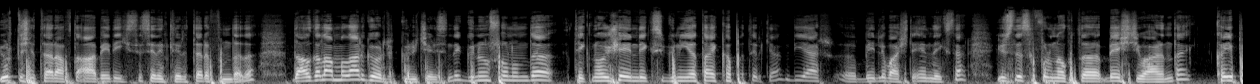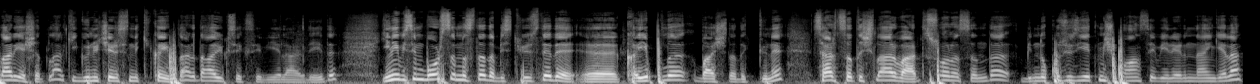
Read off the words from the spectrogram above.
yurt dışı tarafta ABD hisse senetleri tarafında da dalgalanmalar gördük gün içerisinde. Günün sonunda teknoloji endeksi günü yatay kapatırken diğer e, belli başlı endeksler %0.5 civarında kayıplar yaşadılar ki gün içerisindeki kayıplar daha yüksek seviyelerdeydi. Yine bizim borsamızda da biz yüzde de e, kayıplı başladık güne. Sert satışlar vardı. Sonrasında 1970 puan seviyelerinden gelen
